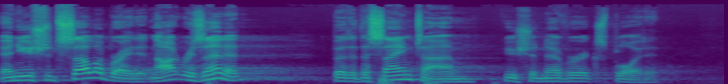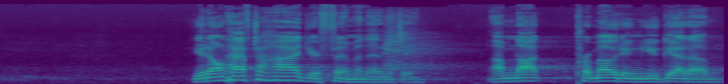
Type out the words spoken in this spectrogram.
And you should celebrate it, not resent it, but at the same time, you should never exploit it. You don't have to hide your femininity. I'm not promoting you get a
